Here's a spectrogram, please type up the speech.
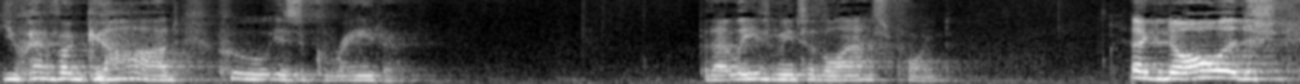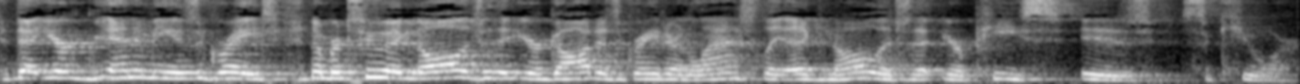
You have a God who is greater. But that leads me to the last point. Acknowledge that your enemy is great. Number two, acknowledge that your God is greater. And lastly, acknowledge that your peace is secure.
